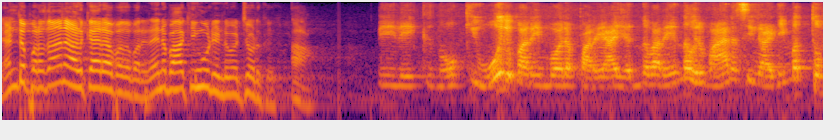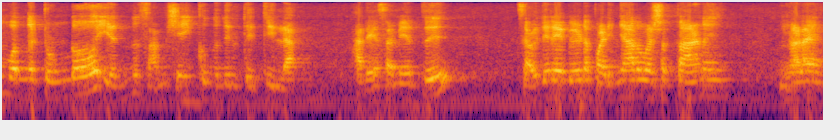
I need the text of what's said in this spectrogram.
രണ്ട് പ്രധാന ആൾക്കാരാ അത് പറയുന്നത്. അതിന്റെ ബാക്കിയും കൂടി ഉണ്ട് വെച്ചു കൊടുക്ക്. ആ. നോക്കി ഓര് പറയും പോലെ പറയാ എന്ന് പറയുന്ന ഒരു മാനസിക അടിമത്വം വന്നിട്ടുണ്ടോ എന്ന് സംശയിക്കുന്നതിൽ തെറ്റില്ല. അതേ സമയത്ത് സൗദി അറേബ്യയുടെ പടിഞ്ഞാറ് വശത്താണ് നിങ്ങളെ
